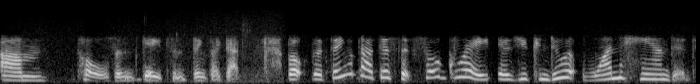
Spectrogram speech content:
Um, poles and gates and things like that. But the thing about this that's so great is you can do it one handed.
